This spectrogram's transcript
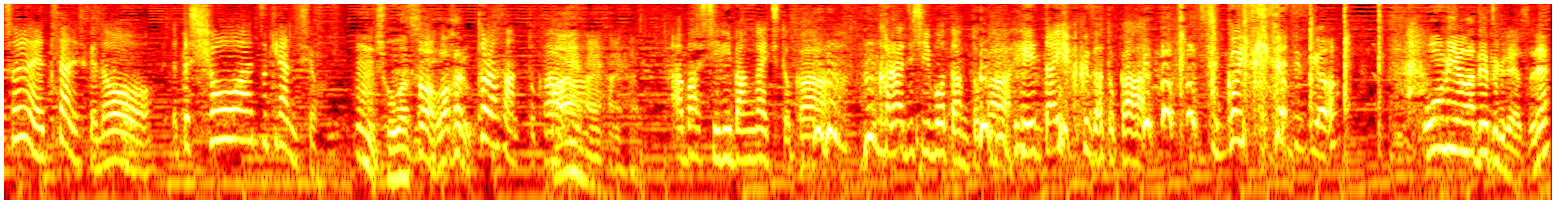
そういうのやってたんですけど、私昭和好きなんですよ。うん。昭和好き。あわかる。寅さんとか、はいはいはいはい。網走番外地とか 唐獅子ボタンとか兵隊ヤクザとかすっごい好きなんですよ。大宮が出てくるやつね。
